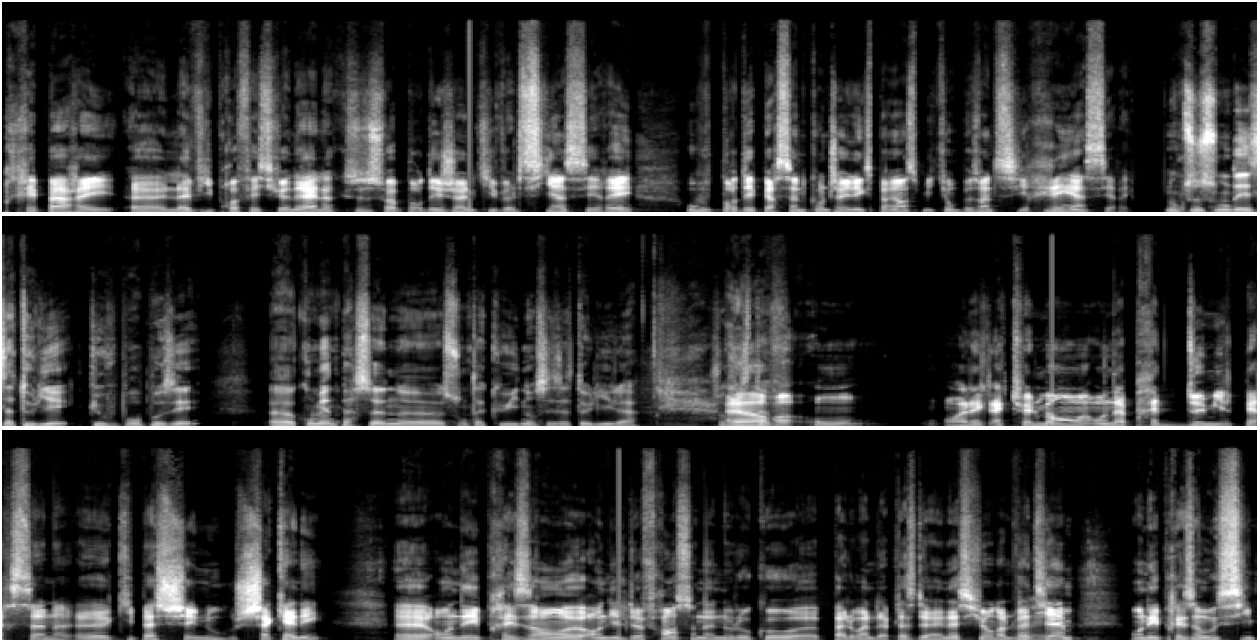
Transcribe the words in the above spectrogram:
préparer euh, la vie professionnelle, que ce soit pour des jeunes qui veulent s'y insérer ou pour des personnes qui ont déjà une expérience mais qui ont besoin de s'y réinsérer. Donc ce sont des ateliers que vous proposez. combien de personnes sont accueillies dans ces ateliers-là Alors, on, actuellement, on a près de 2000 personnes euh, qui passent chez nous chaque année. Euh, on est présent euh, en Ile-de-France, on a nos locaux pas loin de la place de la Nation, dans le 20e. On est présent aussi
